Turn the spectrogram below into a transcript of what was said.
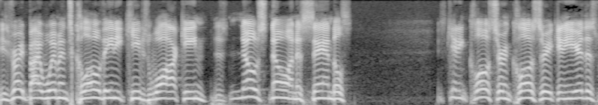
He's right by women's clothing. He keeps walking. There's no snow on his sandals. He's getting closer and closer. He can hear this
